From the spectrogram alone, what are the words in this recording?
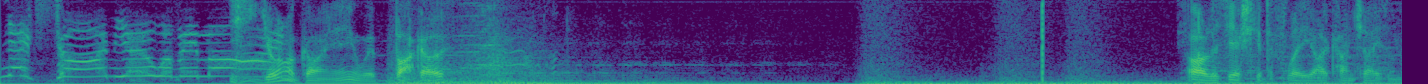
Next time you will be mine. You're not going anywhere, bucko. Oh, does he actually get to flee? I can't chase him.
